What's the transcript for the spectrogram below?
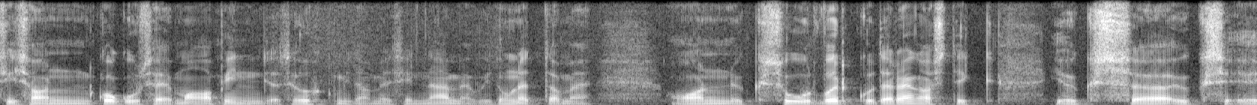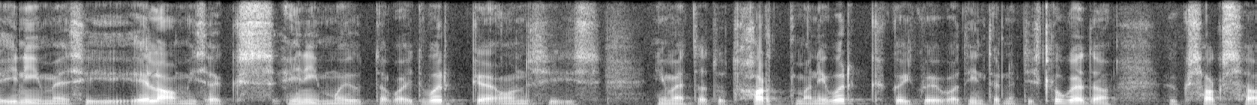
siis on kogu see maapind ja see õhk, mida me siin näeme või tunnetame, on üks suur võrkude rägastik ja üks, üks inimesi elamiseks enim mõjutavaid võrke on siis nimetatud Hartmanni võrk, kõik võivad internetist lugeda, üks saksa,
